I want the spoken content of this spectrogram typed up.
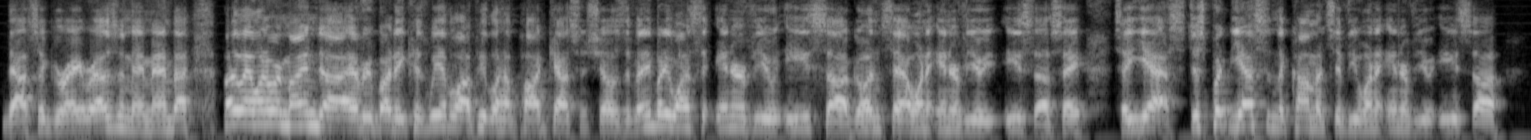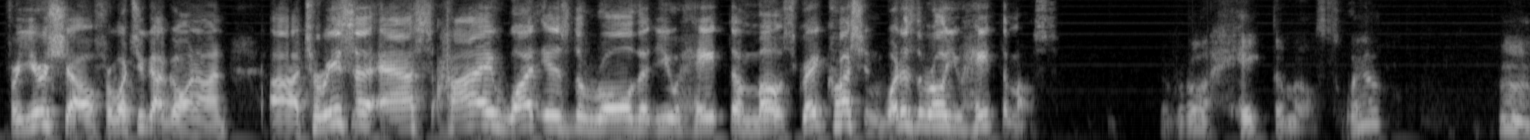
That's a great resume, man. But by the way, I want to remind uh, everybody because we have a lot of people have podcasts and shows. If anybody wants to interview Issa, go ahead and say I want to interview Issa. Say say yes. Just put yes in the comments if you want to interview Issa for your show for what you got going on. Uh, Teresa asks, "Hi, what is the role that you hate the most?" Great question. What is the role you hate the most? The role I hate the most. Well, hmm.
